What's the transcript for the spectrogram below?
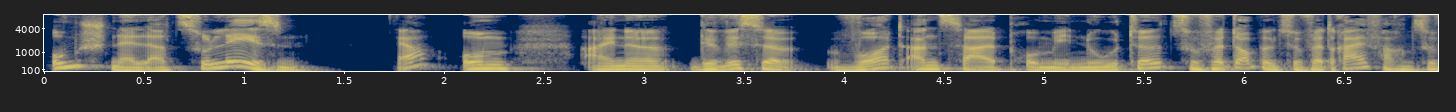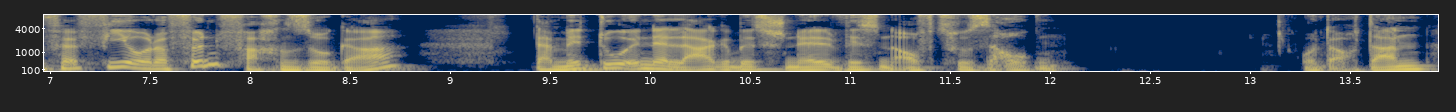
um schneller zu lesen. Ja, um eine gewisse Wortanzahl pro Minute zu verdoppeln, zu verdreifachen, zu vervier- oder fünffachen sogar, damit du in der Lage bist, schnell Wissen aufzusaugen. Und auch dann,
